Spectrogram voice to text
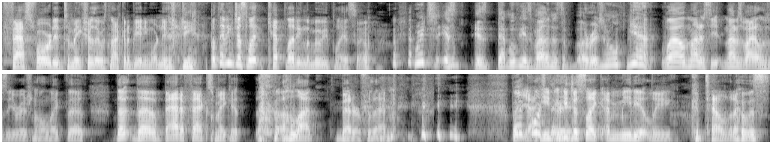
fast forwarded to make sure there was not going to be any more nudity but then he just let, kept letting the movie play so which is is that movie as violent as the original? yeah well not as not as violent as the original like the the the bad effects make it a lot better for that Well, But yeah, he he is. just like immediately could tell that I was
